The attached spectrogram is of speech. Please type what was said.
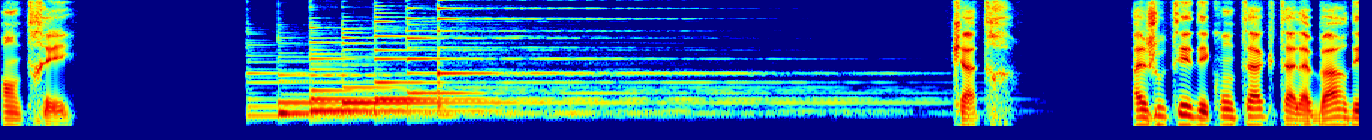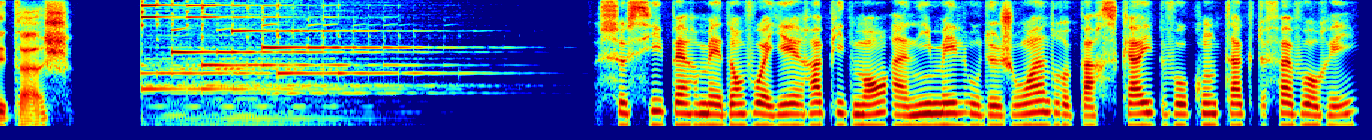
Entrée. « 4. Ajouter des contacts à la barre des tâches. Ceci permet d'envoyer rapidement un email ou de joindre par Skype vos contacts favoris.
